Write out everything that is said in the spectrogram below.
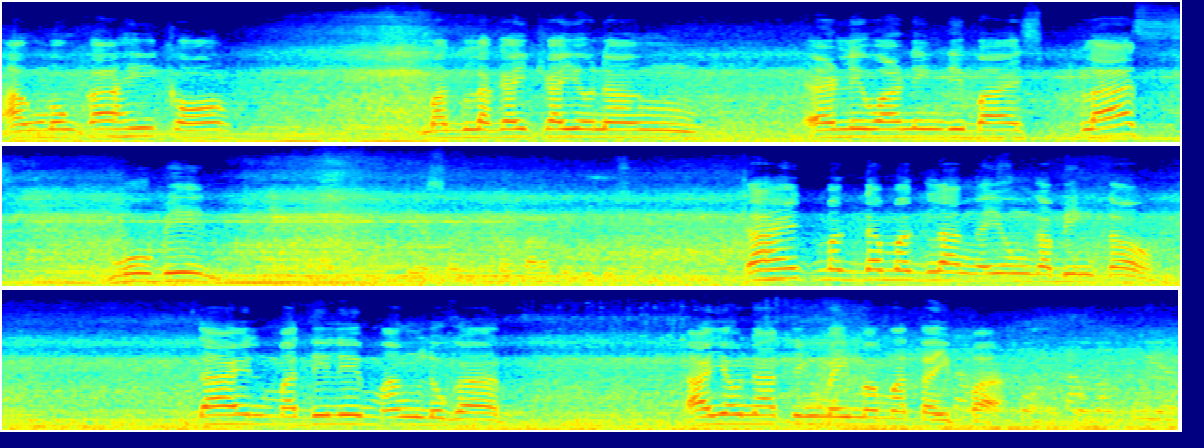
ang mungkahi ko, maglagay kayo ng early warning device plus move-in. Yes, sir. Paparating dito, sir. Kahit magdamag lang ngayong gabing to, dahil madilim ang lugar, ayaw nating may mamatay pa. Tama po. Tama po yan.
